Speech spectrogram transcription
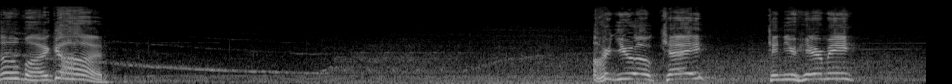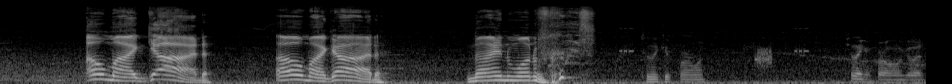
Oh my god! Are you okay? Can you hear me? Oh my god! Oh my god! 911. Two Lincoln 401. Two Lincoln 401, go ahead.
